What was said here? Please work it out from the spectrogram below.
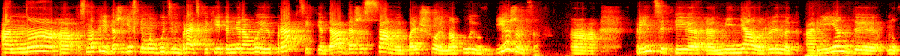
Она, а, смотри, даже если мы будем брать какие-то мировые практики, да, даже самый большой наплыв беженцев а, принципе, э, менял рынок аренды ну,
